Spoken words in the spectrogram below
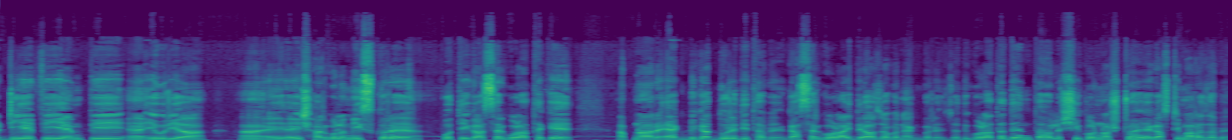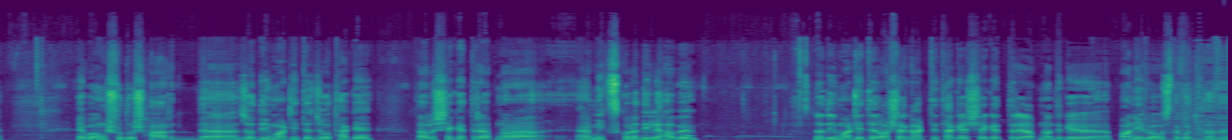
ডিএপি এমপি ইউরিয়া এই- এই সারগুলো মিক্স করে প্রতি গাছের গোড়া থেকে আপনার এক বিঘা দূরে দিতে হবে। গাছের গোড়ায় দেওয়া যাবে না একবারে। যদি গোড়াতে দেন তাহলে শিকড় নষ্ট হয়ে গাছটি মারা যাবে। এবং শুধু সার যদি মাটিতে জো থাকে, তাহলে সেক্ষেত্রে আপনারা মিক্স করে দিলে হবে। যদি মাটিতে রসের ঘাটতি থাকে, সেক্ষেত্রে আপনাদেরকে পানির ব্যবস্থা করতে হবে।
